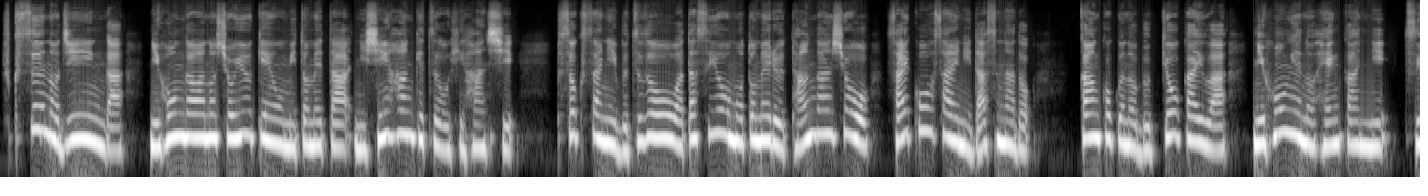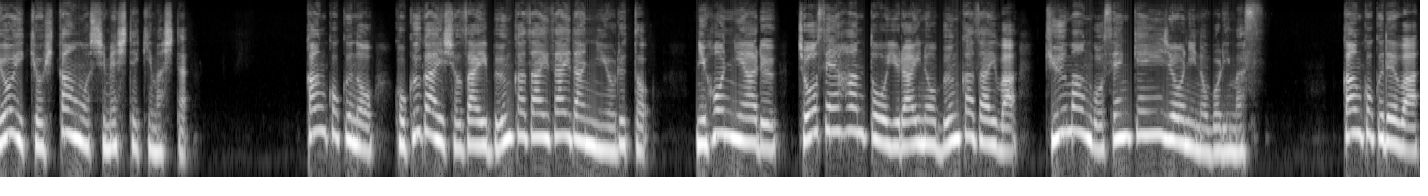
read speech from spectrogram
複数の寺院が日本側の所有権を認めた二審判決を批判し、不足さに仏像を渡すよう求める嘆願書を最高裁に出すなど、韓国の仏教界は日本への返還に強い拒否感を示してきました。韓国の国外所在文化財財団によると、日本にある朝鮮半島由来の文化財は9万5千件以上に上ります。韓国では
